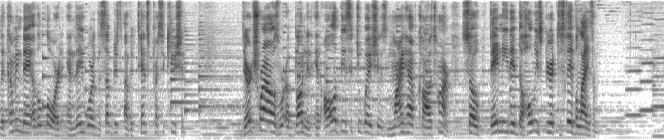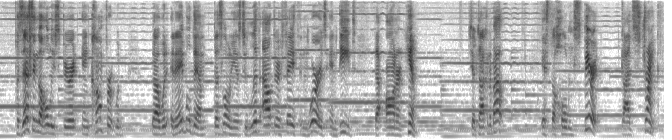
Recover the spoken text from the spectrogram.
the coming day of the Lord, and they were the subject of intense persecution. Their trials were abundant, and all of these situations might have caused harm. So they needed the Holy Spirit to stabilize them. Possessing the Holy Spirit and comfort would uh, would enable them, Thessalonians, to live out their faith in words and deeds that honor Him. See what I'm talking about? It's the Holy Spirit, God's strength,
